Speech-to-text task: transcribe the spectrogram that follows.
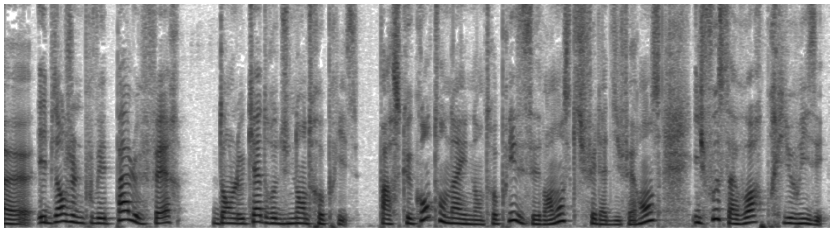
euh, eh bien, je ne pouvais pas le faire dans le cadre d'une entreprise. Parce que quand on a une entreprise, et c'est vraiment ce qui fait la différence, il faut savoir prioriser.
